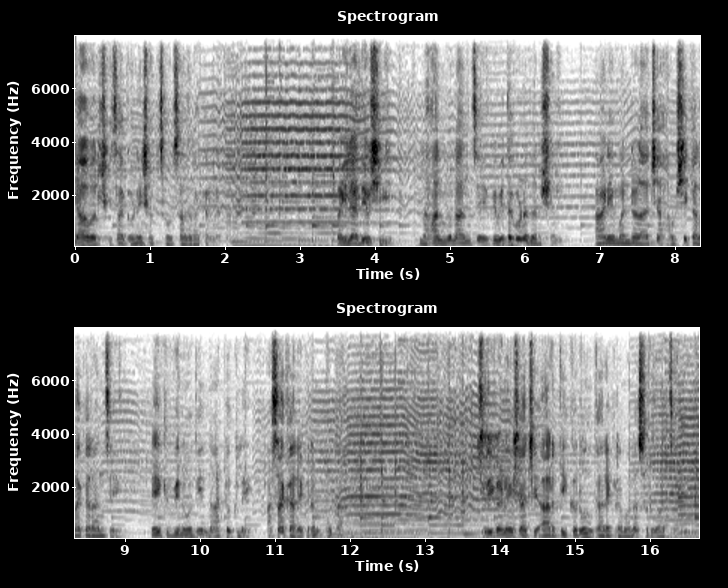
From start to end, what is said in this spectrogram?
या वर्षीचा गणेशोत्सव साजरा करण्यात आला. पहिल्या दिवशी लहान मुलांचे विविध गुणदर्शन आणि मंडळाच्या हौशी कलाकारांचे एक विनोदी नाटुकले असा कार्यक्रम होता. श्री गणेशाची आरती करून कार्यक्रमाला सुरुवात झाली.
